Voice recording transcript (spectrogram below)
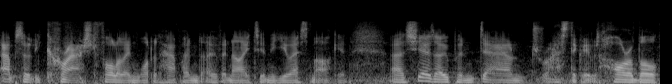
absolutely crashed following what had happened overnight in the US market. Uh, shares opened down drastically. It was horrible.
